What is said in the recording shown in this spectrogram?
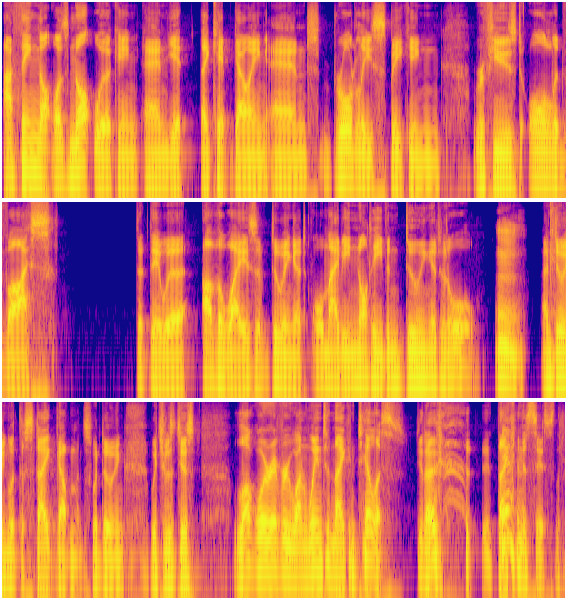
a thing that was not working, and yet they kept going and, broadly speaking, refused all advice that there were other ways of doing it, or maybe not even doing it at all, hmm. and doing what the state governments were doing, which was just log where everyone went and they can tell us. You know, they Yeah. can assess. The,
